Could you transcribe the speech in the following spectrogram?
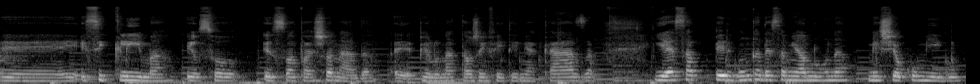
É, esse clima, eu sou eu sou apaixonada é, pelo Natal, já enfeitei minha casa. E essa pergunta dessa minha aluna mexeu comigo,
